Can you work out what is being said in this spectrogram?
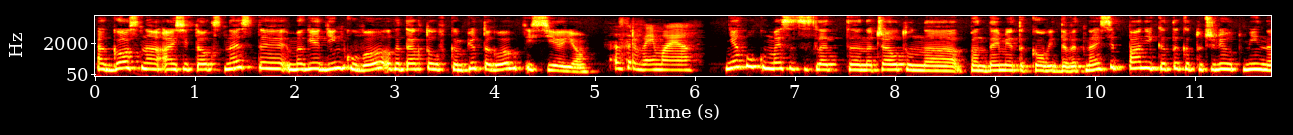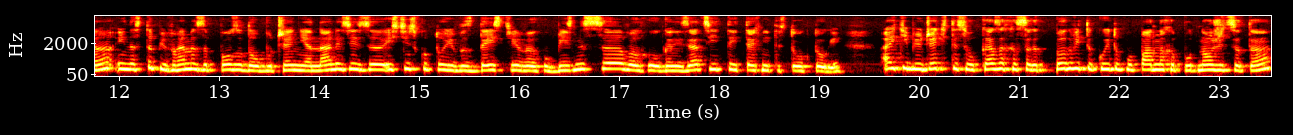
а гост на IC Talks днес е Мария Динкова, редактор в Computer World и CIO. Здравей, Майя! Няколко месеца след началото на пандемията COVID-19, паниката като че ли отмина и настъпи време за по-задълбочени анализи за истинското и въздействие върху бизнеса, върху организациите и техните структури. IT бюджетите се оказаха сред първите, които попаднаха под ножицата,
